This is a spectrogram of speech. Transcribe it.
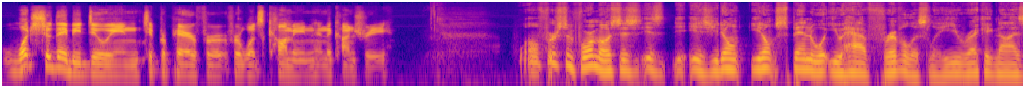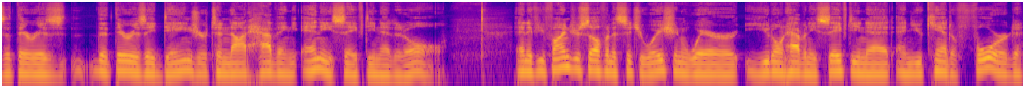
what should they be doing to prepare for for what's coming in the country? Well, first and foremost is is is you don't you don't spend what you have frivolously. You recognize that there is that there is a danger to not having any safety net at all. And if you find yourself in a situation where you don't have any safety net and you can't afford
